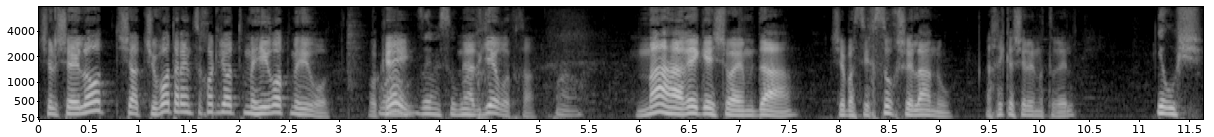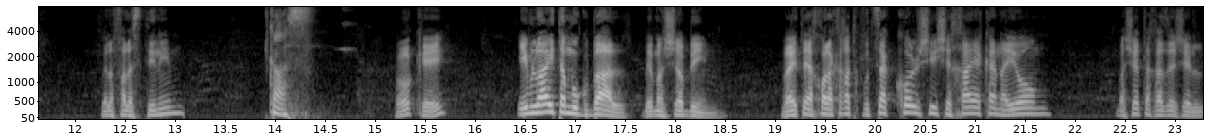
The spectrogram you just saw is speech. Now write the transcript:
של שאלות שהתשובות עליהן צריכות להיות מהירות מהירות, אוקיי? וואו, זה מסובך. נאתגר אותך. וואו. מה הרגש או העמדה שבסכסוך שלנו הכי קשה לנטרל? ייאוש. ולפלסטינים? כעס. אוקיי. אם לא היית מוגבל במשאבים, והיית יכול לקחת קבוצה כלשהי שחיה כאן היום בשטח הזה של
